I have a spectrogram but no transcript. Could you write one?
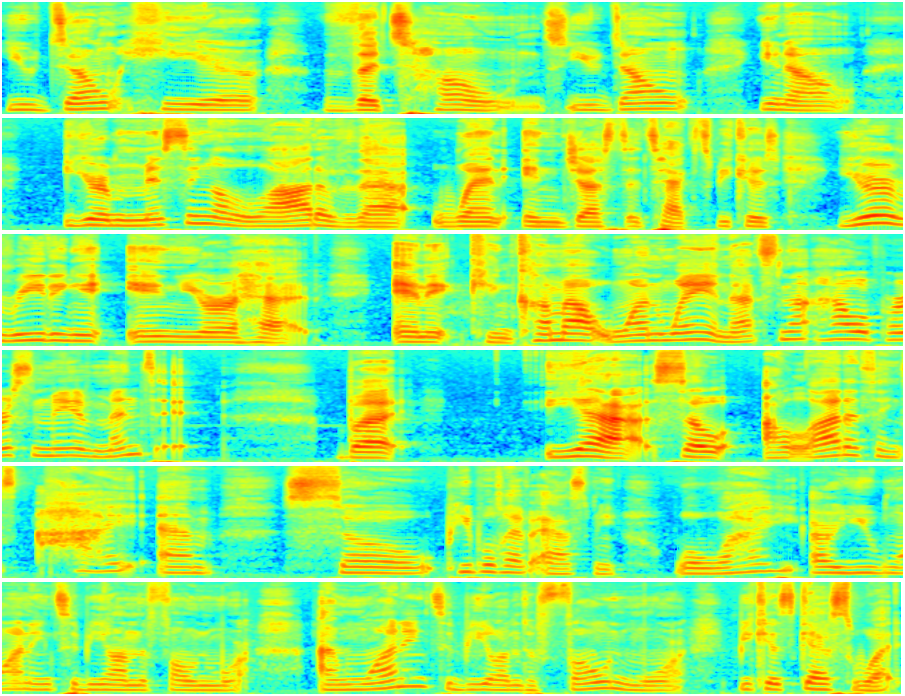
You don't hear the tones. You don't, you know, you're missing a lot of that when in just a text because you're reading it in your head and it can come out one way and that's not how a person may have meant it. But yeah, so a lot of things I am so people have asked me, well, why are you wanting to be on the phone more? I'm wanting to be on the phone more because guess what?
